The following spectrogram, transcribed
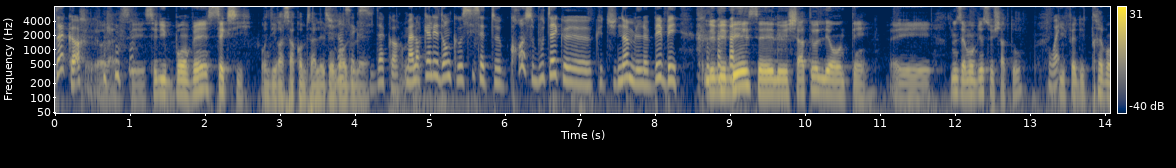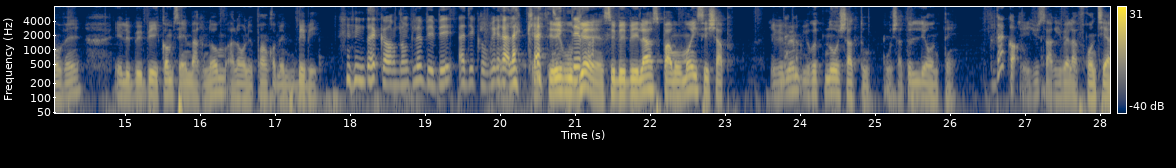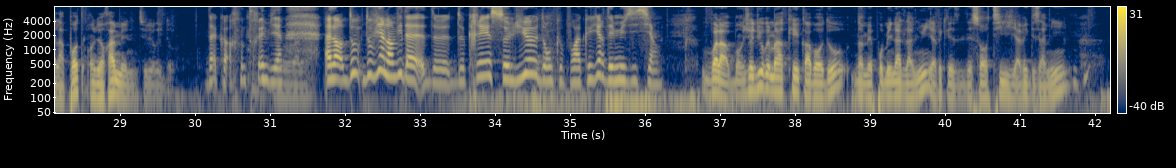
D'accord. Voilà, c'est du bon vin sexy. On dira ça comme ça, les vins vin bordelais. sexy, d'accord. Mais alors, quelle est donc aussi cette grosse bouteille que, que tu nommes le bébé? Le bébé, c'est le château Léontin. Et nous aimons bien ce château Ouais. qui fait de très bons vins. Et le bébé, comme c'est un magnum, alors on le prend comme un bébé. D'accord, donc le bébé à découvrir à la du tenez-vous bien, ce bébé-là, par moment, il s'échappe. Il veut même le retenir au château, au château Léontin. D'accord, Et juste arrivé à la frontière, à la porte, on le ramène sur le rideau. d'accord, très bien. Voilà. Alors, d'où vient l'envie de, de- de créer ce lieu donc pour accueillir des musiciens? Voilà, bon, j'ai dû remarquer qu'à Bordeaux, dans mes promenades la nuit, avec les, les sorties avec des amis, Mhm.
